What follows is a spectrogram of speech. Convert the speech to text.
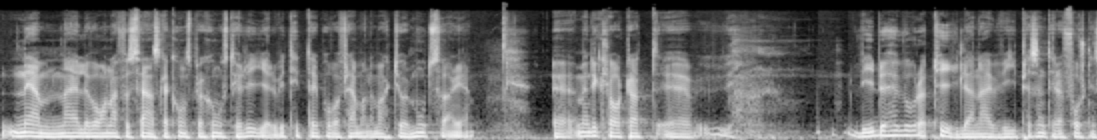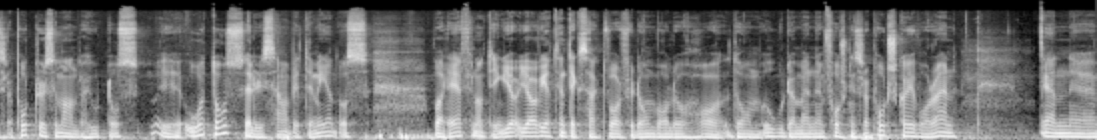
nämna eller varna för svenska konspirationsteorier. Vi tittar ju på vad främmande makt gör mot Sverige. Eh, men det är klart att eh, vi behöver vara tydliga när vi presenterar forskningsrapporter som andra har gjort oss, eh, åt oss eller i samarbete med oss vad det är för någonting. Jag, jag, vet inte exakt varför de valde att ha de orden men en forskningsrapport ska ju vara en en, eh,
